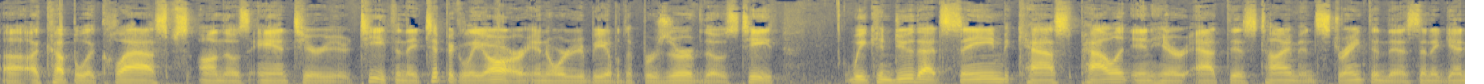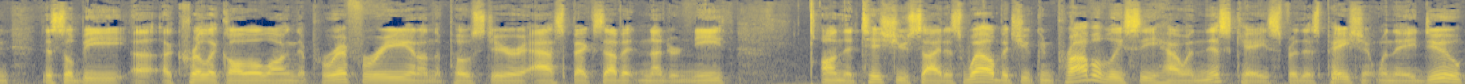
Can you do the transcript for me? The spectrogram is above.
uh, a couple of clasps on those anterior teeth, and they typically are in order to be able to preserve those teeth. We can do that same cast palate in here at this time and strengthen this. And again, this will be uh, acrylic all along the periphery and on the posterior aspects of it and underneath on the tissue side as well, but you can probably see how in this case for this patient, when they do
